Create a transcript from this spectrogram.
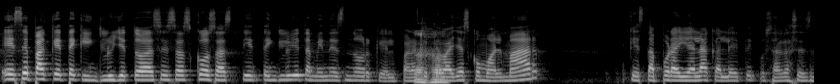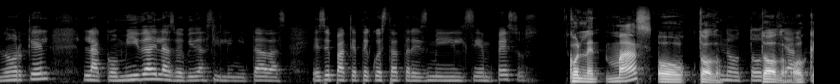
Ese paquete que incluye todas esas cosas, te, te incluye también snorkel, para que te vayas como al mar, que está por ahí a la caleta y pues hagas snorkel, la comida y las bebidas ilimitadas. Ese paquete cuesta 3.100 pesos. ¿Con la- más o todo? No, todo, Todo, ya. ok.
